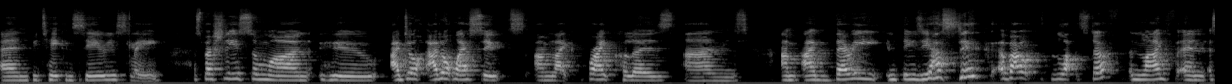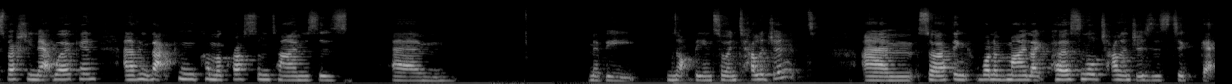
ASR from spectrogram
and be taken seriously especially as someone who I don't I don't wear suits. I'm like bright colors and I'm I'm very enthusiastic about stuff and life and especially networking. And I think that can come across sometimes as um, maybe not being so intelligent. Um, so I think one of my like personal challenges is to get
